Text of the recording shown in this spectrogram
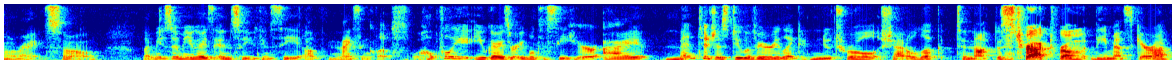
All right, so let me zoom you guys in so you can see up nice and close. Hopefully you guys are able to see here. I meant to just do a very like neutral shadow look to not distract from the mascara,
